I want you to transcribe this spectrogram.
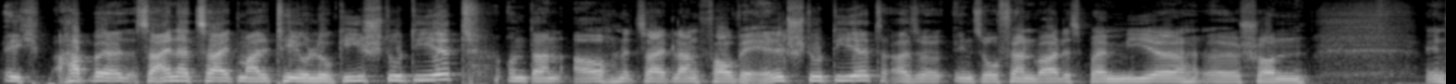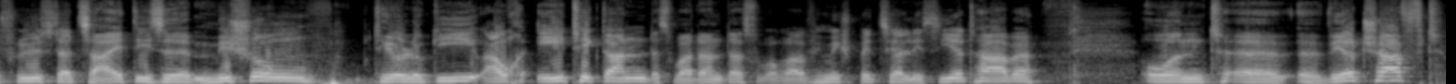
Ich habe seinerzeit mal Theologie studiert und dann auch eine Zeit lang VWL studiert. Also insofern war das bei mir äh, schon in frühester Zeit diese Mischung Theologie, auch Ethik dann, das war dann das, worauf ich mich spezialisiert habe, und äh, Wirtschaft.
